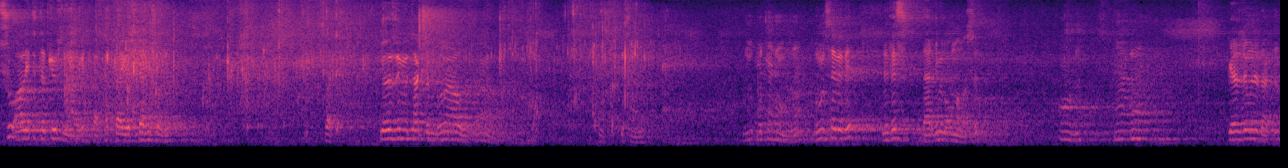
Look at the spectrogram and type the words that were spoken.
şu aleti takıyorsun abi. Bak hatta göstermiş olayım. Bak gözlüğümü taktım, bunu aldım. Tamam mı? Bir saniye. Bunu takamam buna. Bunun sebebi nefes derdimin olmaması. Oldu. Gözlüğümü de taktım.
